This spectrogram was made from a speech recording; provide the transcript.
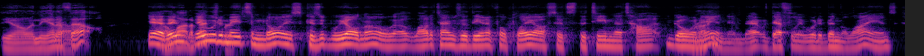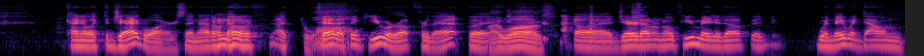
you know, in the NFL. Yeah, A they, they would have made some noise because we all know a lot of times with the NFL playoffs, it's the team that's hot going Right. in, and that definitely would have been the Lions, kind of like the Jaguars. And I don't know if I, Ted, I think you were up for that, but I was. uh, Jared, I don't know if you made it up but when they went down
